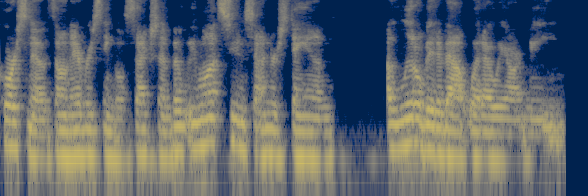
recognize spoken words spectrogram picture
course notes on every single section. But we want students to understand a little bit about what OER mean.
